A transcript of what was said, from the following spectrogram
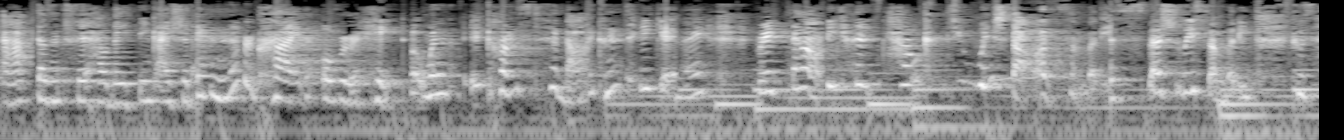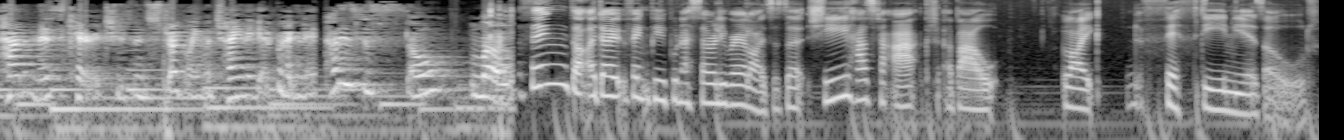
act doesn't fit how they think I should. I've never cried over hate, but when it comes to that, I couldn't take it and I break down because how could you wish that on somebody, especially somebody who's had a miscarriage, who's been struggling with trying to get pregnant. That is just so low. The thing that I don't think people necessarily realize is that she has to act about like 15 years old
